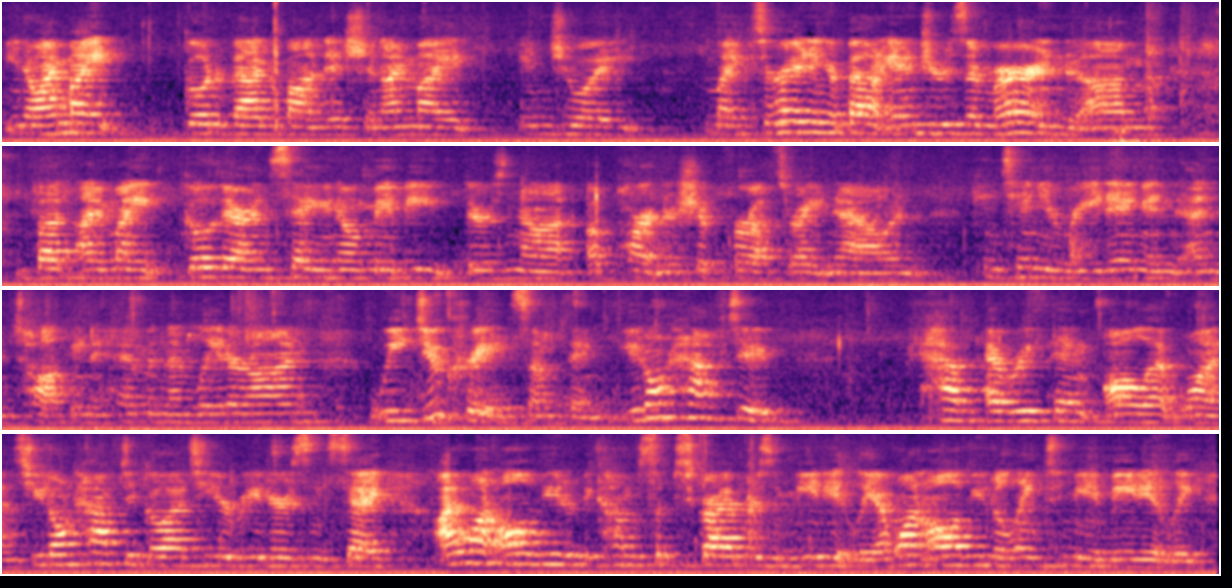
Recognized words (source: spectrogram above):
you know, I might go to Vagabondish and I might enjoy Mike's writing about Andrew Zimmern, um, but I might go there and say, you know, maybe there's not a partnership for us right now, and continue reading and, and talking to him, and then later on, we do create something. You don't have to have everything all at once. You don't have to go out to your readers and say, I want all of you to become subscribers immediately. I want all of you to link to me immediately.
